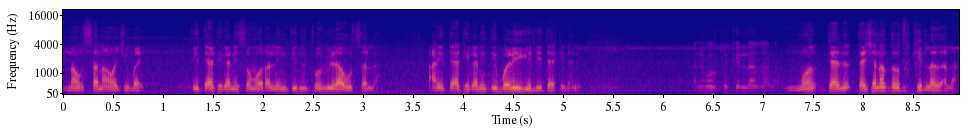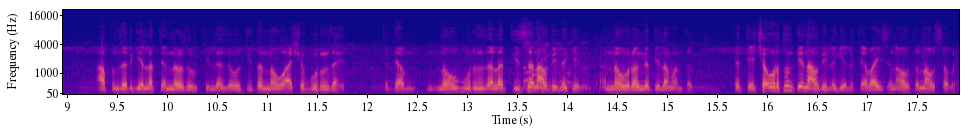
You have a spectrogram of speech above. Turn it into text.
नवसा नावाची बाई ती त्या ठिकाणी समोर आली आणि तिने तो विडा उचलला आणि त्या ठिकाणी ती बळी गेली त्या ठिकाणी. आणि मग तो किल्ला झाला. मग त्या त्याच्यानंतर तो किल्ला झाला. आपण जर गेला त्या नळदूर किल्ल्याजवळ तिथं नऊ असे बुरुज आहेत. तर त्या नऊ बुरुजाला तिचं नाव दिलं की नवरंग तिला म्हणतात. तर त्याच्यावरतून ते नाव दिलं गेलं. त्या बाईचं नाव होतं नवसाबाई.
